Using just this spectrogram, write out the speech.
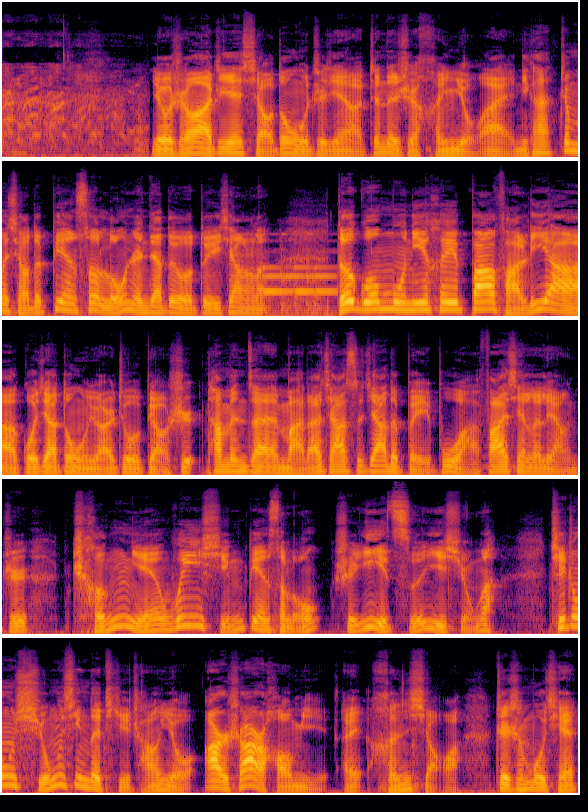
有时候啊，这些小动物之间啊，真的是很有爱。你看，这么小的变色龙，人家都有对象了。德国慕尼黑巴伐利亚国家动物园就表示，他们在马达加斯加的北部啊，发现了两只。成年微型变色龙是一雌一雄啊，其中雄性的体长有二十二毫米，哎，很小啊，这是目前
